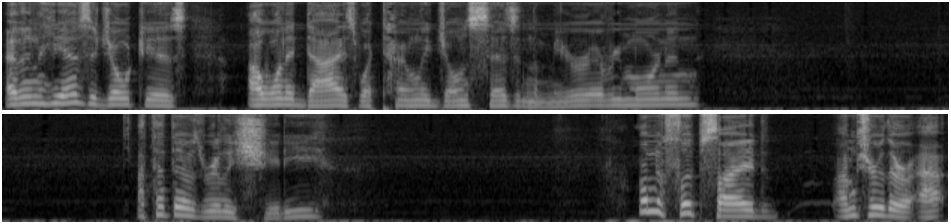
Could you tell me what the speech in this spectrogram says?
And then he has a joke is, I want to die is what Lee Jones says in the mirror every morning. I thought that was really shitty. On the flip side, I'm sure there are,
